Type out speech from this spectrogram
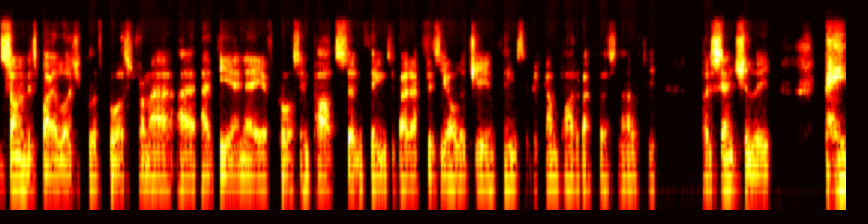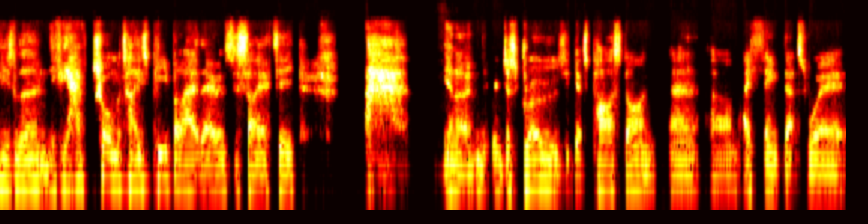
some of it's biological, of course, from our, our, our, DNA, of course, imparts certain things about our physiology and things that become part of our personality. But essentially, behaviors learned. If you have traumatized people out there in society, ah, you know, it just grows, it gets passed on. And um, I think that's where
